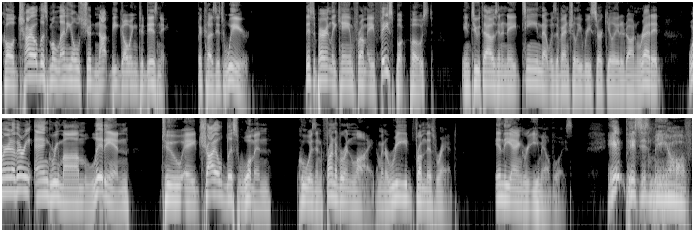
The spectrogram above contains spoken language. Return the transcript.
called Childless Millennials Should Not Be Going to Disney because it's weird. This apparently came from a Facebook post in 2018 that was eventually recirculated on Reddit, wherein a very angry mom lit in to a childless woman who was in front of her in line. I'm going to read from this rant in the angry email voice. It pisses me off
